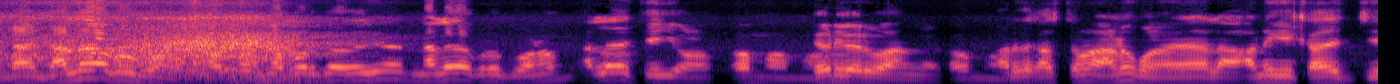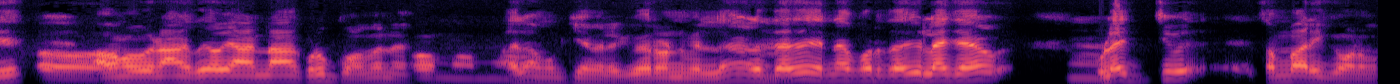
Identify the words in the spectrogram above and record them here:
ந- நல்லதா கொடுக்கணும். என்ன பொறுத்தவரைக்கும் நல்லதா கொடுக்கணும் நல்லதா செய்யணும். ஆமா ஆமா. தேடி வருவாங்க. அடுத்த கஸ்டமர் அணுகணும். அணுகி கதைச்சு அவங்க நாங்க தேவையான நான் கொடுப்போம். என்ன? ஆமா ஆமா. அதெல்லாம் முக்கியம் இருக்கு. வேற ஒண்ணும் இல்ல. அடுத்தது என்ன பொறுத்தவரைக்கும். உழைச்சு சம்பாதிக்கணும்.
